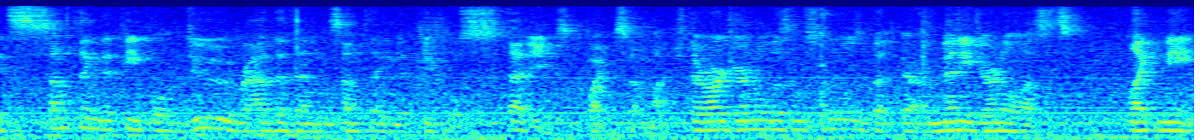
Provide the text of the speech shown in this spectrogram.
It's something that people do rather than something that people study quite so much. There are journalism schools, but there are many journalists like me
